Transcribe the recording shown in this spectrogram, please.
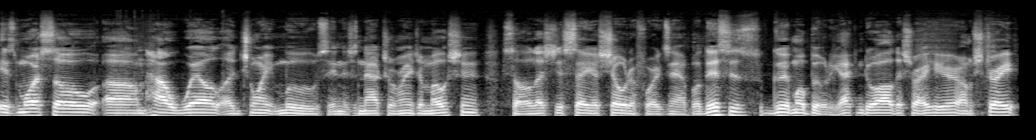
is more so um, how well a joint moves in its natural range of motion. So let's just say a shoulder, for example. This is good mobility. I can do all this right here. I'm straight,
